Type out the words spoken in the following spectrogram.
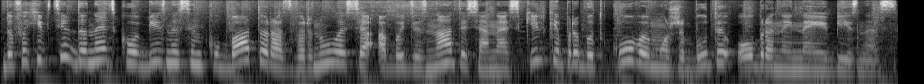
До фахівців Донецького бізнес-інкубатора звернулася, аби дізнатися, наскільки прибутковим може бути обраний нею бізнес.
